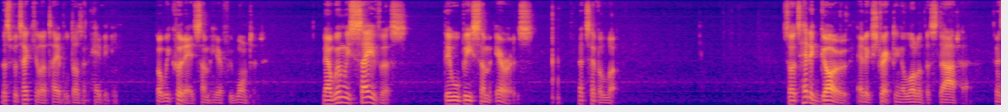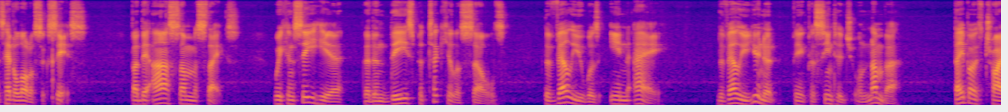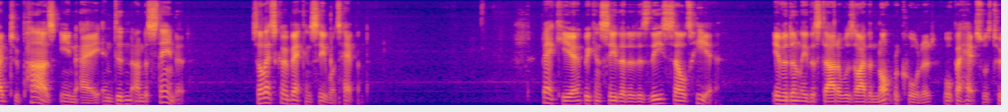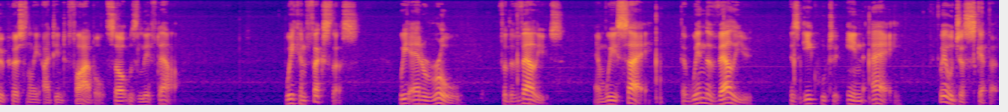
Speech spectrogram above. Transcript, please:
This particular table doesn't have any, but we could add some here if we wanted. Now when we save this, there will be some errors. Let's have a look. So it's had a go at extracting a lot of this data, and it's had a lot of success, but there are some mistakes. We can see here that in these particular cells, the value was NA. The value unit being percentage or number, they both tried to parse NA and didn't understand it. So let's go back and see what's happened. Back here we can see that it is these cells here Evidently this data was either not recorded or perhaps was too personally identifiable, so it was left out. We can fix this. We add a rule for the values, and we say that when the value is equal to NA, we will just skip it.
